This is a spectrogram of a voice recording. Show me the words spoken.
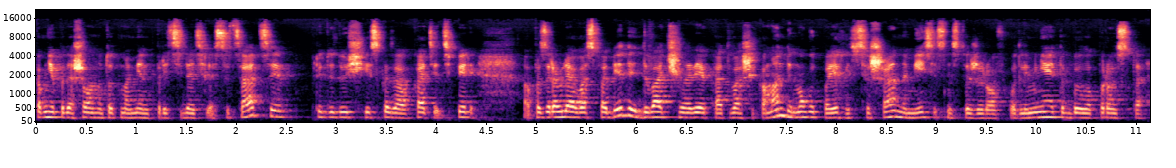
ко мне подошел на тот момент председатель ассоциации предыдущий сказал, Катя, теперь а, поздравляю вас с победой, два человека от вашей команды могут поехать в США на месяц на стажировку. Для меня это было просто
